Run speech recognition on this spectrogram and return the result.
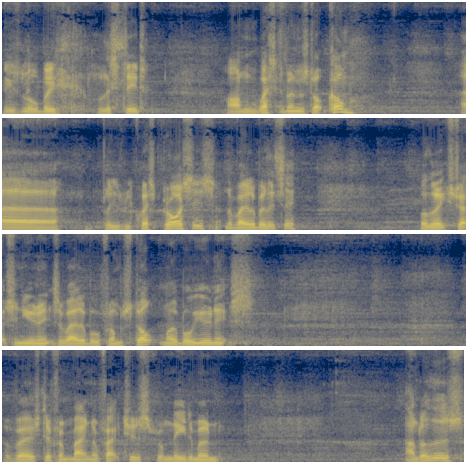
These will all be listed on westermans.com. Uh, please request prices and availability. Other extraction units available from stock, mobile units of various different manufacturers from Nederman and others.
